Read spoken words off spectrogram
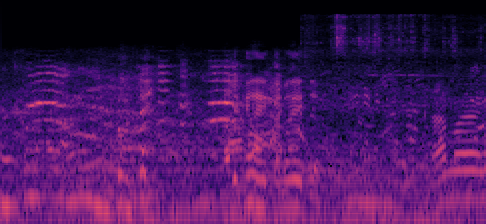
ರಾಮಾಯಣ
